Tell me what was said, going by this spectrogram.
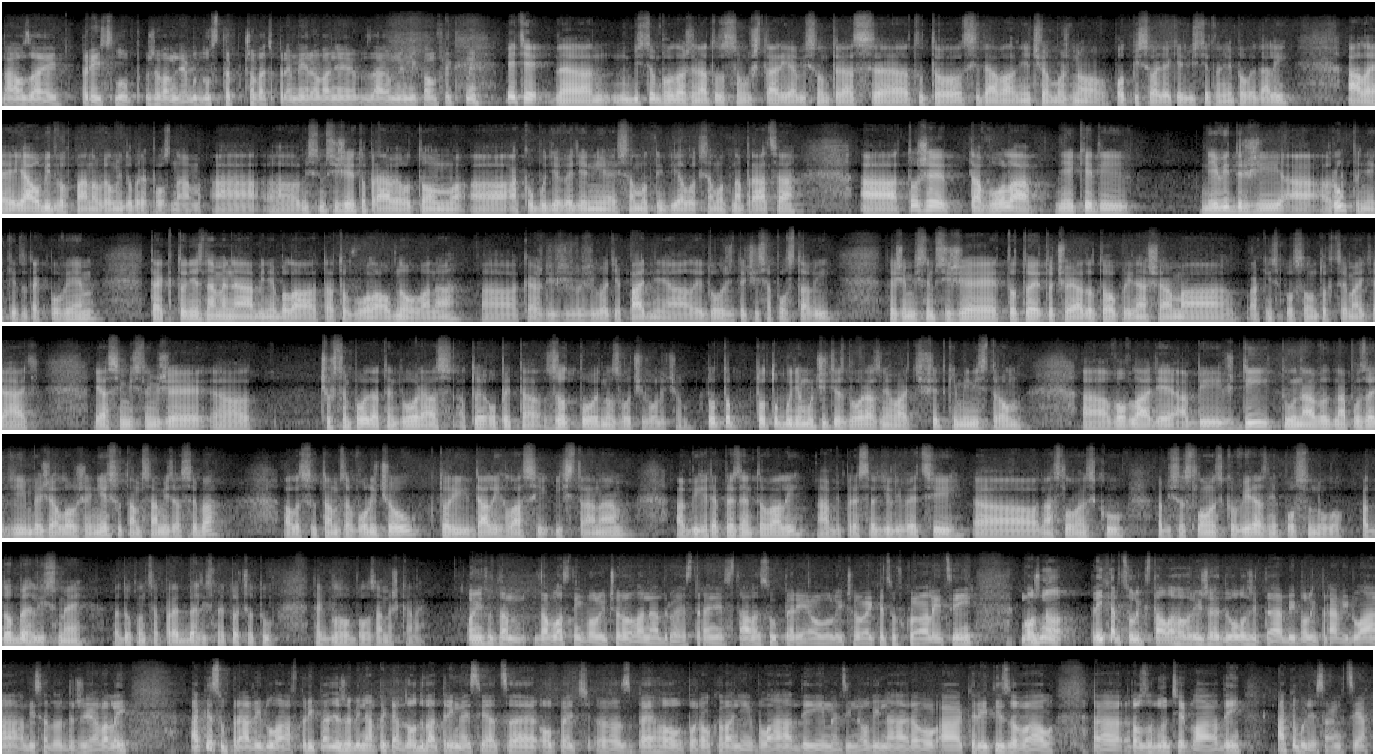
naozaj prísľub, že vám nebudú strpčovať premiérovanie vzájomnými konfliktmi? Viete, by som povedal, že na to som už starý, aby som teraz tuto si dával niečo možno podpisovať, aj keď by ste to nepovedali ale ja obidvoch pánov veľmi dobre poznám. A uh, myslím si, že je to práve o tom, ako bude vedený aj samotný dialog, samotná práca. A to, že tá vôľa niekedy nevydrží a rupne, keď to tak poviem, tak to neznamená, aby nebola táto vôľa obnovovaná. A každý v živote padne, ale je dôležité, či sa postaví. Takže myslím si, že toto je to, čo ja do toho prinášam a akým spôsobom to chcem aj ťahať. Ja si myslím, že čo chcem povedať, ten dôraz, a to je opäť tá zodpovednosť voči voličom. Toto, toto budem určite zdôrazňovať všetkým ministrom uh, vo vláde, aby vždy tu na pozadí im bežalo, že nie sú tam sami za seba, ale sú tam za voličov, ktorí dali hlasy ich stranám, aby ich reprezentovali a aby presadili veci na Slovensku, aby sa Slovensko výrazne posunulo. A dobehli sme, a dokonca predbehli sme to, čo tu tak dlho bolo zameškané. Oni sú tam za vlastných voličov, ale na druhej strane stále superia o voličov, aj keď sú v koalícii. Možno Richard Sulik stále hovorí, že je dôležité, aby boli pravidlá, aby sa dodržiavali. Aké sú pravidlá v prípade, že by napríklad do 2-3 mesiace opäť e, zbehol po rokovaní vlády medzi novinárov a kritizoval e, rozhodnutie vlády? Aká bude sankcia?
